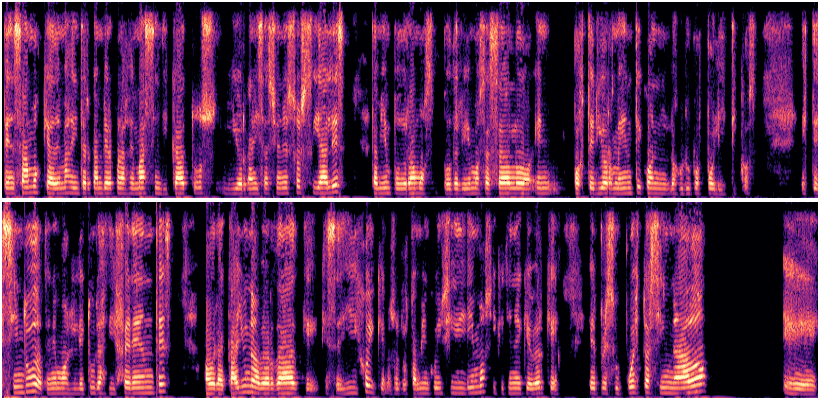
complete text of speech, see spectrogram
pensamos que además de intercambiar con los demás sindicatos y organizaciones sociales, también podremos, podríamos hacerlo en, posteriormente con los grupos políticos. Este, sin duda tenemos lecturas diferentes. Ahora, acá hay una verdad que, se dijo y que nosotros también coincidimos y que tiene que ver que el presupuesto asignado eh,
